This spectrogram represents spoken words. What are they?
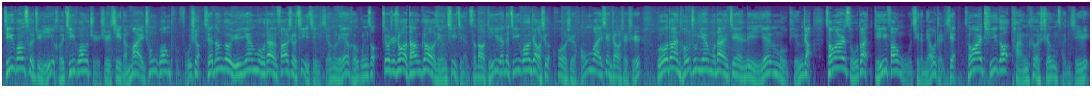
激光测距仪和激光指示器的脉冲光谱辐射，且能够与烟幕弹发射器进行联合工作。就是说，当告警器检测到敌人的激光照射或是红外线照射时，果断投出烟幕弹，建立烟幕屏障，从而阻断敌方武器的瞄准线，从而提高坦克生存几率。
